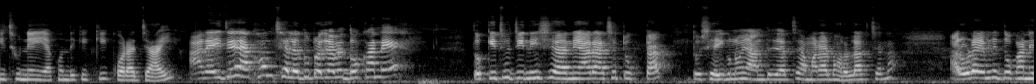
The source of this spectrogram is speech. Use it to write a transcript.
কিছু নেই, এখন দেখি কি করা যায়। আর এই যে এখন ছেলে দুটো যাবে দোকানে, তো কিছু জিনিস নেয়ার আছে টুকটাক, তো সেইগুলোই আনতে যাচ্ছে, আমার আর ভালো লাগছে না। আর ওরা এমনি দোকানে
